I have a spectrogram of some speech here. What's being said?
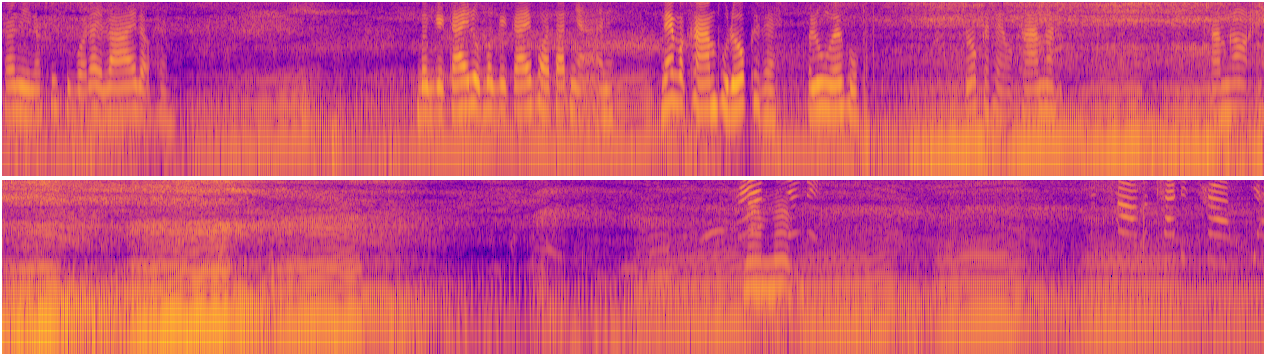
ตอนนี้เราคือสิบ่ได้ร้ายดอกเพิ่นเบิ่งไกลๆลูกเบิ่งไกลๆพอตัดหญ้านี่แน่บักขามผู้ดกกระแทไปลุงเลยผู้ดกกระแทบักขามนะขามน้อย น้ำน้ ชามันแค่ที่ชาจ้ะ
